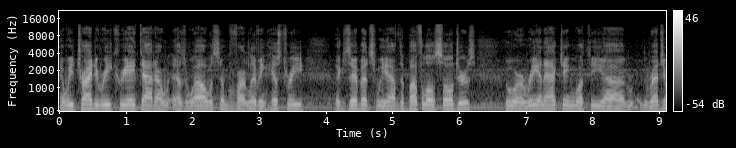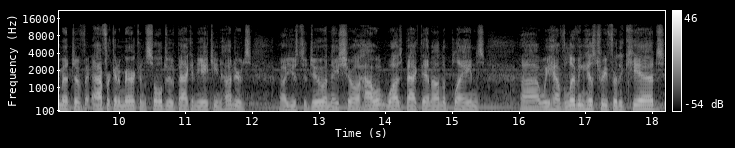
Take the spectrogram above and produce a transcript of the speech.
And we tried to recreate that as well with some of our living history exhibits. We have the Buffalo Soldiers, who are reenacting what the, uh, the regiment of African American soldiers back in the 1800s uh, used to do, and they show how it was back then on the plains. Uh, we have living history for the kids.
